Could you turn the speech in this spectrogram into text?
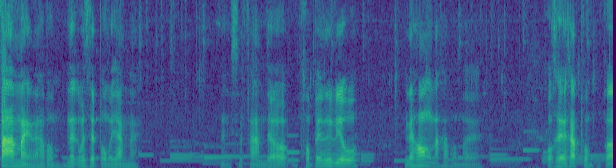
ฟาร์มใหม่นะครับผมนี่ก็เป็นเซตโปรโมชั่นนะเซตฟาร์มเดี๋ยวผมไปรีวิวในห้องนะครับผมเออโอเคครับผมก็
